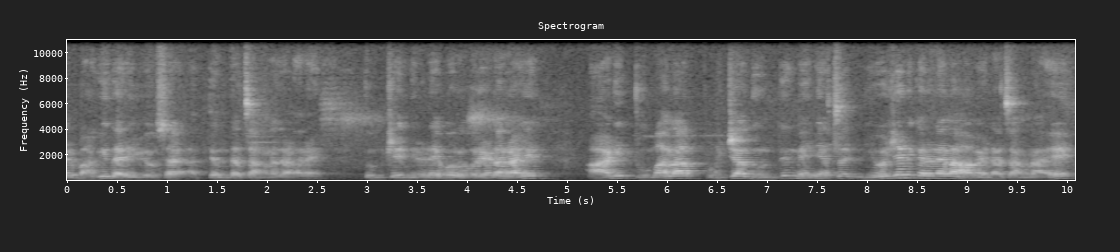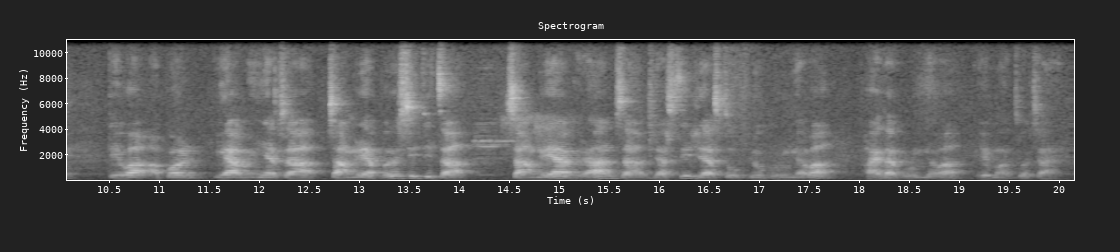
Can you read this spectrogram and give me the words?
तर भागीदारी व्यवसाय अत्यंत चांगला जाणार आहे. तुमचे निर्णय बरोबर येणार आहेत आणि तुम्हाला पुढच्या दोन तीन महिन्याचं नियोजन करण्याला हा महिना चांगला आहे. तेव्हा आपण या महिन्याचा चांगल्या परिस्थितीचा चांगल्या ग्रहांचा जास्तीत जास्त उपयोग करून घ्यावा फायदा करून घ्यावा हे महत्त्वाचं आहे.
